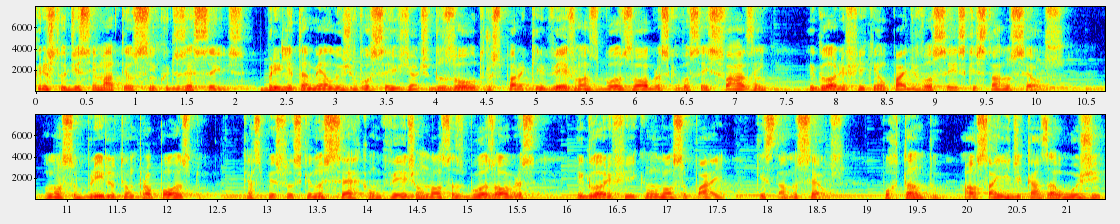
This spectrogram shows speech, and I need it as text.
Cristo disse em Mateus 5,16: Brilhe também a luz de vocês diante dos outros, para que vejam as boas obras que vocês fazem e glorifiquem o Pai de vocês que está nos céus. O nosso brilho tem um propósito: que as pessoas que nos cercam vejam nossas boas obras e glorifiquem o nosso Pai que está nos céus. Portanto, ao sair de casa hoje,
